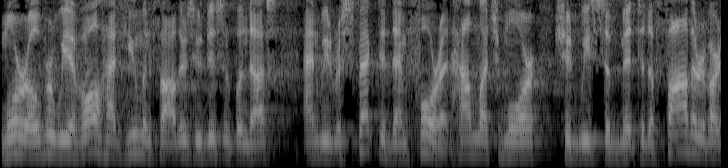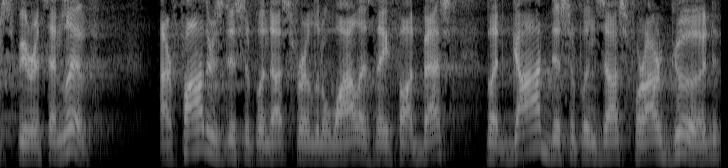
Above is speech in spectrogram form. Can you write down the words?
Moreover, we have all had human fathers who disciplined us, and we respected them for it. How much more should we submit to the Father of our spirits and live? Our fathers disciplined us for a little while as they thought best, but God disciplines us for our good,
